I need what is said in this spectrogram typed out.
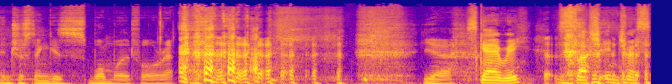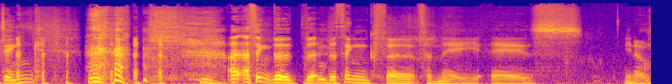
Interesting is one word for it. yeah. Scary slash interesting. I, I, think the, the, the thing for, for me is, you know,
